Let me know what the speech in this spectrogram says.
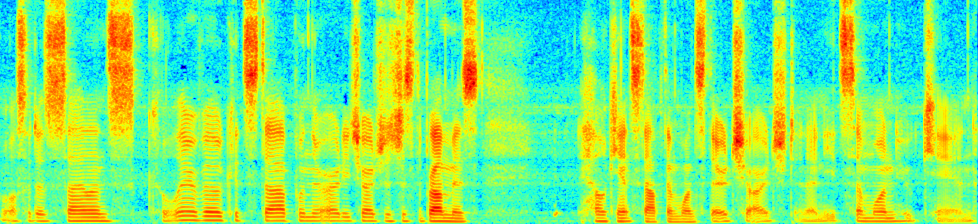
who also does silence. Kullervo could stop when they're already charged. It's just the problem is hell can't stop them once they're charged, and I need someone who can.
